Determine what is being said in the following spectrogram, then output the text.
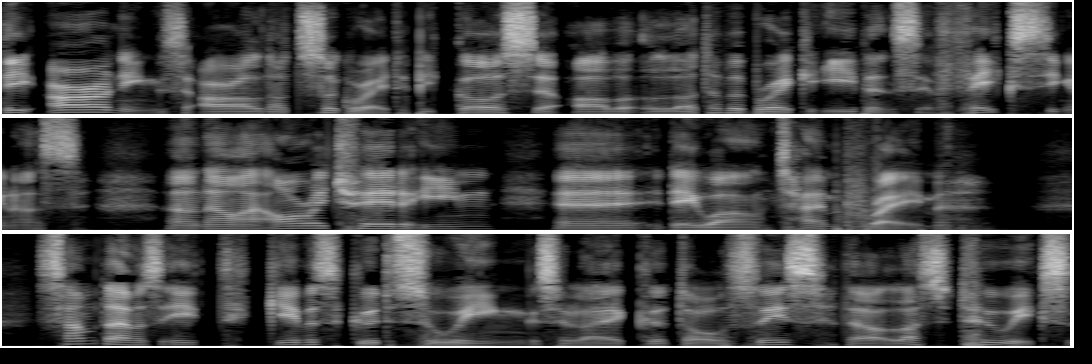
the earnings are not so great because of a lot of break evens, fake signals. Uh, now I only trade in uh, day one time frame. Sometimes it gives good swings, like Dow Swiss the last two weeks.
